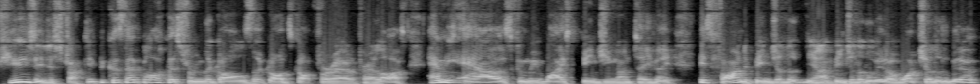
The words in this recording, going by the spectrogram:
hugely destructive because they block us from the goals that God's got for our for our lives. How many hours can we waste binging on TV? It's fine to binge a little, you know, binge a little bit or watch a little bit of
